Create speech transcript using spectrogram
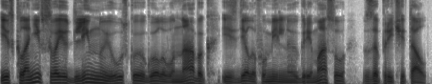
и, склонив свою длинную узкую голову на бок и сделав умильную гримасу, запричитал —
